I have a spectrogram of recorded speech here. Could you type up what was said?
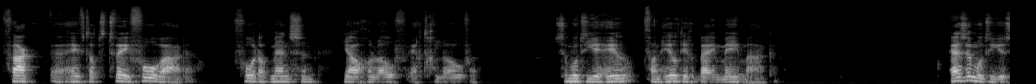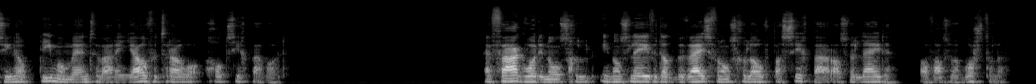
Vaak eh, heeft dat twee voorwaarden voordat mensen jouw geloof echt geloven. Ze moeten je heel, van heel dichtbij meemaken. En ze moeten je zien op die momenten waarin jouw vertrouwen op God zichtbaar wordt. En vaak wordt in ons, in ons leven dat bewijs van ons geloof pas zichtbaar als we lijden of als we worstelen.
